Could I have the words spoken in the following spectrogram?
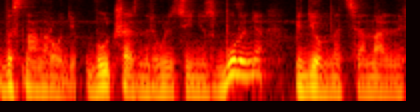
весна народів, величезне революційні збурення, підйом національних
